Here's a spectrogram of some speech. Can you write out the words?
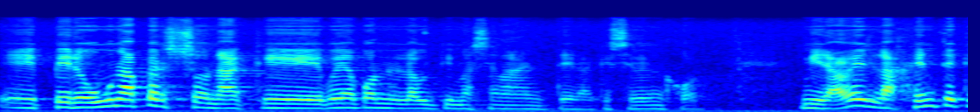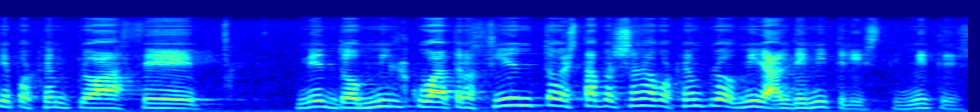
Eh, pero una persona que, voy a poner la última semana entera, que se ve mejor. Mira, ¿ves? La gente que, por ejemplo, hace 2400, esta persona, por ejemplo, mira, el Dimitris, Dimitris,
